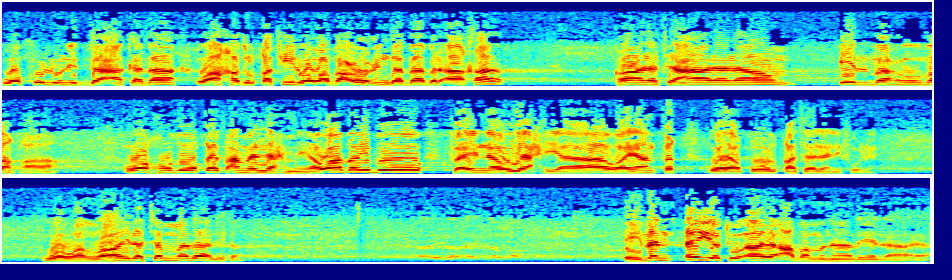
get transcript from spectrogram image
وكل ادعى كذا وأخذوا القتيل ووضعوه عند باب الآخر. قال تعالى لهم اذبحوا بقرة وخذوا قطعة من لحمها واضربوا فإنه يحيا وينطق ويقول قتلني فلان. ووالله لتم ذلك. إذا أية آية أعظم من هذه الآية؟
